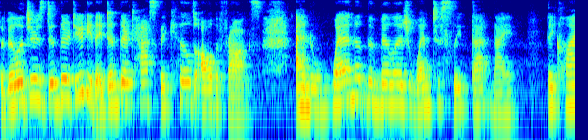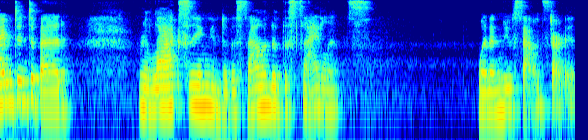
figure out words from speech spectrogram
The villagers did their duty, they did their task, they killed all the frogs. And when the village went to sleep that night, they climbed into bed relaxing into the sound of the silence when a new sound started.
